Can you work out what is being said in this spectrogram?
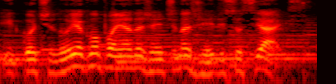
e continue acompanhando a gente nas redes sociais.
